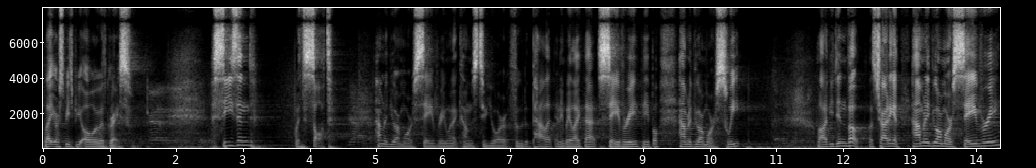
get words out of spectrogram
Let your speech be always with grace seasoned with salt. How many of you are more savory when it comes to your food palate? Anybody like that? Savory people? How many of you are more sweet? A lot of you didn't vote. Let's try it again. How many of you are more savory?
